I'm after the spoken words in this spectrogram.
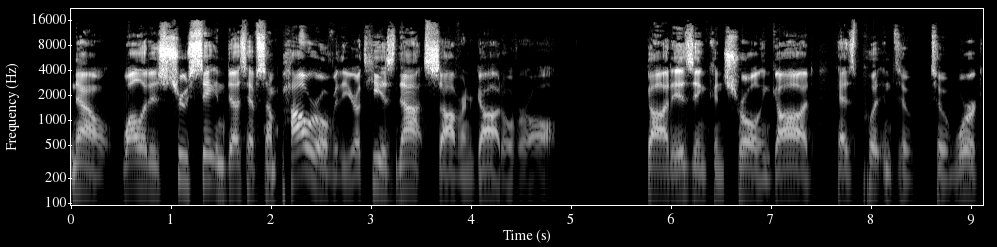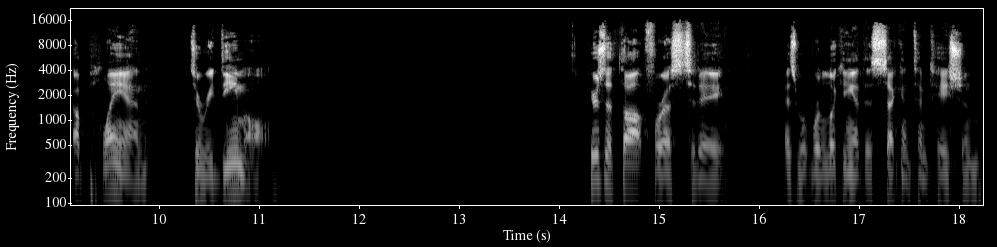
Now, while it is true Satan does have some power over the earth, he is not sovereign God over all. God is in control, and God has put into to work a plan to redeem all. Here's a thought for us today as we're, looking at this second temptation.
